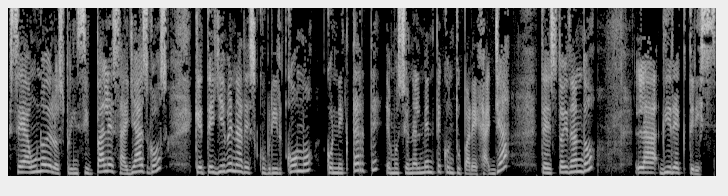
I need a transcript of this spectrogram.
sea uno de los principales hallazgos que te lleven a descubrir cómo conectarte emocionalmente con tu pareja. Ya te estoy dando la directriz,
